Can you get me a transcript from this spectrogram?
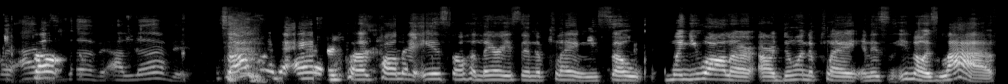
but I So- just love it. I love it. So I wanted to ask because Paulette is so hilarious in the play. So when you all are are doing the play and it's you know it's live,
